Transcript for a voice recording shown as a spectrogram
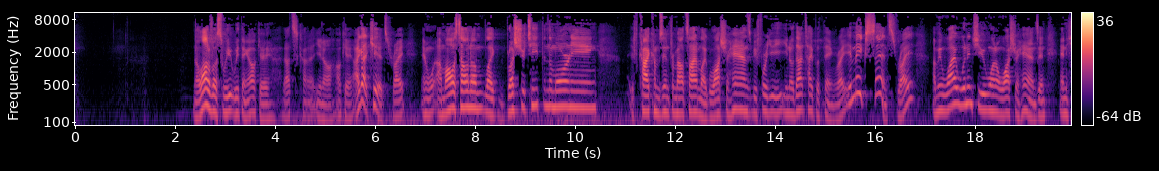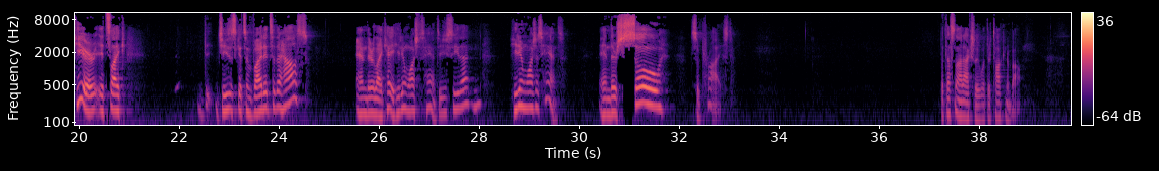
Now, a lot of us, we, we think, okay, that's kind of, you know, okay, I got kids, right? And I'm always telling them, like, brush your teeth in the morning. If Kai comes in from outside, I'm like, wash your hands before you eat, you know, that type of thing, right? It makes sense, right? I mean, why wouldn't you want to wash your hands? And, and here, it's like Jesus gets invited to their house, and they're like, hey, he didn't wash his hands. Did you see that? He didn't wash his hands. And they're so surprised. But that's not actually what they're talking about.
